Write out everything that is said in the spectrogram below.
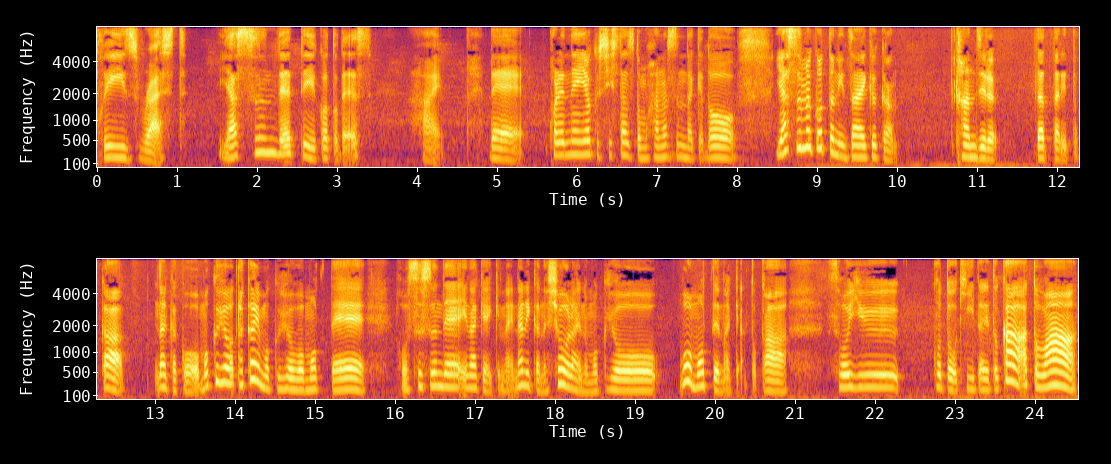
please rest. 休んでっていうことです。はい。で、これね、よくシスターズとも話すんだけど、休むことに罪悪感感じるだったりとか、なんかこう、目標、高い目標を持って、こう進んでいなきゃいけない。何かね、将来の目標を持ってなきゃとか、そういうことを聞いたりとか、あとは、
